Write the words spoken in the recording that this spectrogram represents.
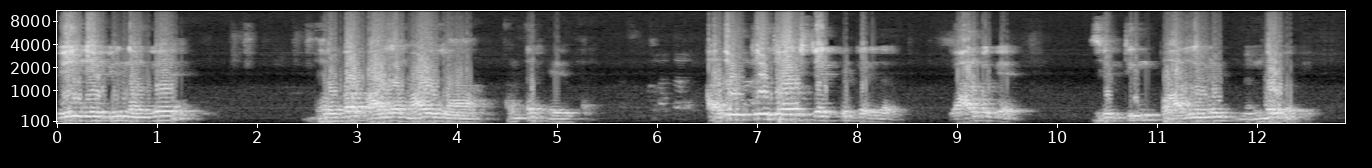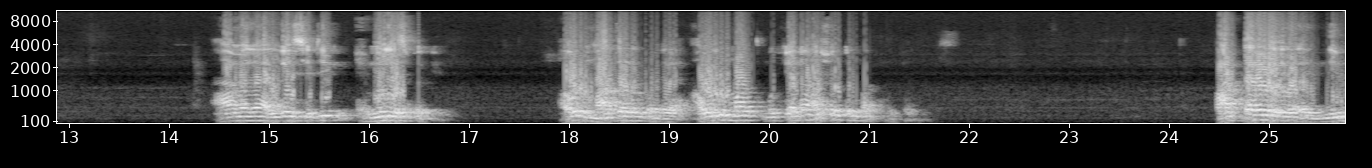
ಬಿಜೆಪಿ ನಮ್ಗೆ ಧರ್ಮ ಪಾಲನೆ ಮಾಡಿಲ್ಲ ಅಂತ ಹೇಳಿದ್ದಾರೆ ಅಧಿಕೃತವಾಗಿ ಸ್ಟೇಟ್ಮೆಂಟ್ ಹೇಳಿದ್ದಾರೆ ಯಾರ ಬಗ್ಗೆ ಸಿಟ್ಟಿಂಗ್ ಪಾರ್ಲಿಮೆಂಟ್ ಮೆಂಬರ್ ಬಗ್ಗೆ ಆಮೇಲೆ ಅಲ್ಲಿ ಸಿಟಿ ಎಂ ಎಲ್ ಎಸ್ ಬಗ್ಗೆ. ಅವ್ರು ಮಾತಾಡಕ್ ಹೋದ್ರೆ ಅವ್ರ ಮಾತು ಮುಖ್ಯನ ಅಶೋಕ್ ಮಾತು ಮುಖ್ಯ. ಪಾರ್ಟ್ನರ್ ಹೇಳಿದ್ದಾರೆ ನೀವು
